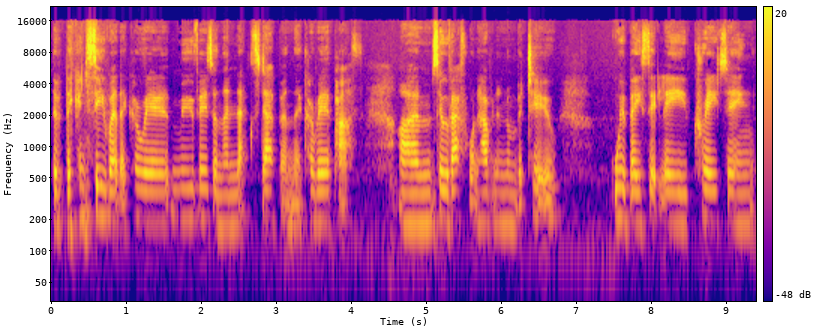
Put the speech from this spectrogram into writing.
they can see where their career move is and their next step and their career path. Um, so with everyone having a number two, we're basically creating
